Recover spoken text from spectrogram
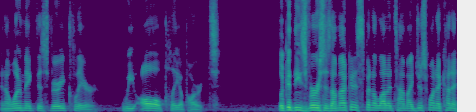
And I want to make this very clear we all play a part. Look at these verses. I'm not going to spend a lot of time. I just want to kind of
